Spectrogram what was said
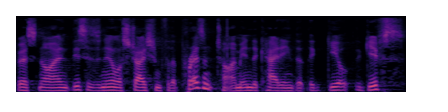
Verse 9 this is an illustration for the present time, indicating that the gifts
